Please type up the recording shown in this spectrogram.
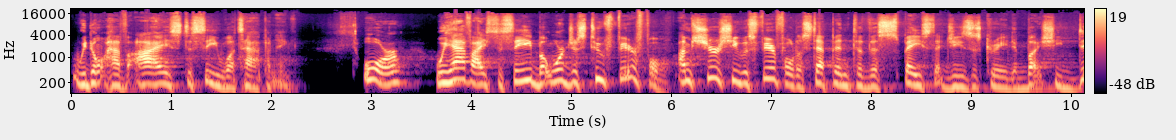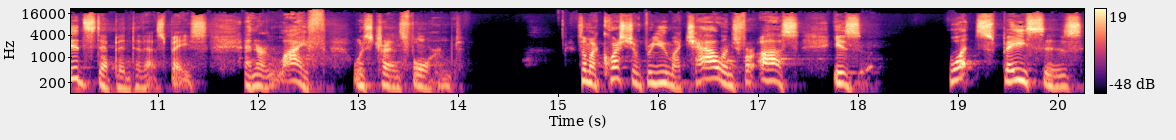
we don't have eyes to see what's happening. Or we have eyes to see, but we're just too fearful. I'm sure she was fearful to step into this space that Jesus created, but she did step into that space and her life was transformed. So, my question for you, my challenge for us is what spaces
